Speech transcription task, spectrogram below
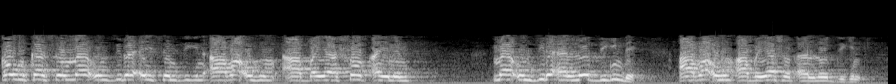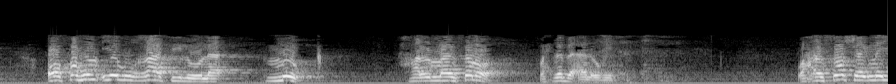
Qowmkaasoo maa undira aysan digin aabaa'uhum aabbayaashood aynan maa undira aan loo digin dhe aabaa'uhum aabbayaashood aan loo digin. Oo fa hum iyagu haafiluuna moog. Halmaansanoo waxbaba aan ogeyn. Waxaan soo sheegnay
